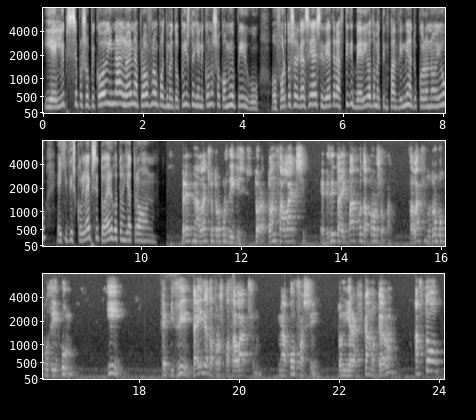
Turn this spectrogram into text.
Η ελλείψη σε προσωπικό είναι άλλο ένα πρόβλημα που αντιμετωπίζει το Γενικό Νοσοκομείο Πύργου. Ο φόρτος εργασίας, ιδιαίτερα αυτή την περίοδο με την πανδημία του κορονοϊού, έχει δυσκολέψει το έργο των γιατρών. Πρέπει να αλλάξει ο τρόπος διοίκησης. Τώρα, το αν θα αλλάξει επειδή τα υπάρχοντα πρόσωπα θα αλλάξουν τον τρόπο που διοικούν ή επειδή τα ίδια τα πρόσωπα θα αλλάξουν με απόφαση των ιεραρχικά νοτέρων, αυτό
